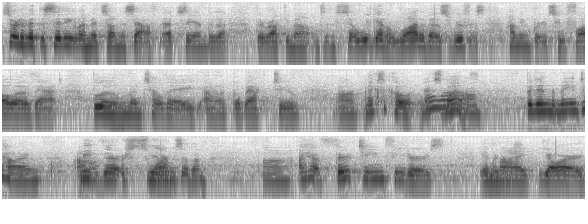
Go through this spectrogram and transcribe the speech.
sort of at the city limits on the south. That's the end of the the Rocky Mountains, and so we get a lot of those rufous hummingbirds who follow that bloom until they uh, go back to uh, Mexico next wow. month. But in the meantime, uh, We- there are swarms of them. Uh, I have 13 feeders in Oh my my, yard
